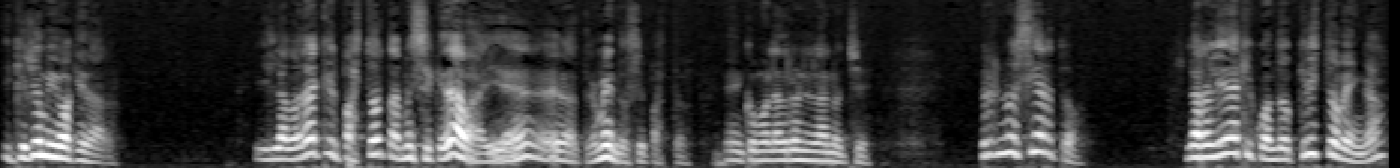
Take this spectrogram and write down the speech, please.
y que yo me iba a quedar. Y la verdad que el pastor también se quedaba ahí, ¿eh? era tremendo ese pastor, como ladrón en la noche. Pero no es cierto. La realidad es que cuando Cristo venga,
